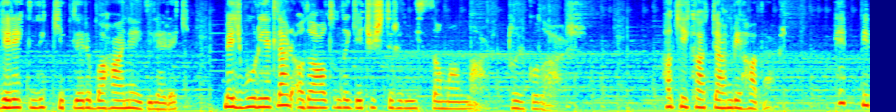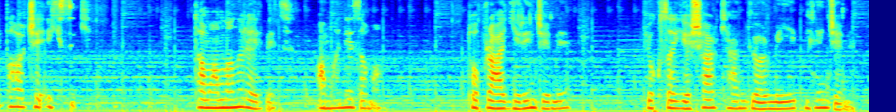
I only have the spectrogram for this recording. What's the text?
Gereklilik kitleri bahane edilerek, mecburiyetler adı altında geçiştirilmiş zamanlar, duygular. Hakikatten bir haber. Hep bir parça eksik. Tamamlanır elbet ama ne zaman? Toprağa girince mi yoksa yaşarken görmeyi bilince mi?''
